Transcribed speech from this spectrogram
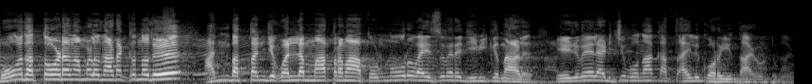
ബോധത്തോടെ നമ്മൾ നടക്കുന്നത് അൻപത്തഞ്ച് കൊല്ലം മാത്രമാ. തൊണ്ണൂറ് വയസ്സ് വരെ ജീവിക്കുന്ന ആൾ. എഴുവേൽ അടിച്ചു പോന്ന കത്ത് അതിൽ കുറയും താഴോട്ട് പോകും.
